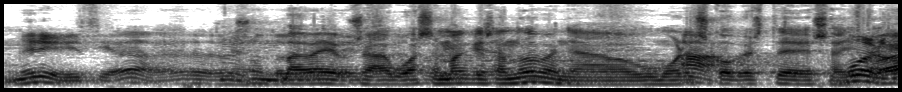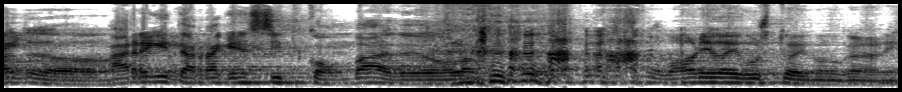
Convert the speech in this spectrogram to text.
nire iritzia da. eh. Ba, bai, osea, guazemak esan du, baina humorezko Ah. beste saio Bueno, bat edo... Arregitarraken sitcom bat, edo... hola. ba, hori bai guztua ingo nukela ni.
